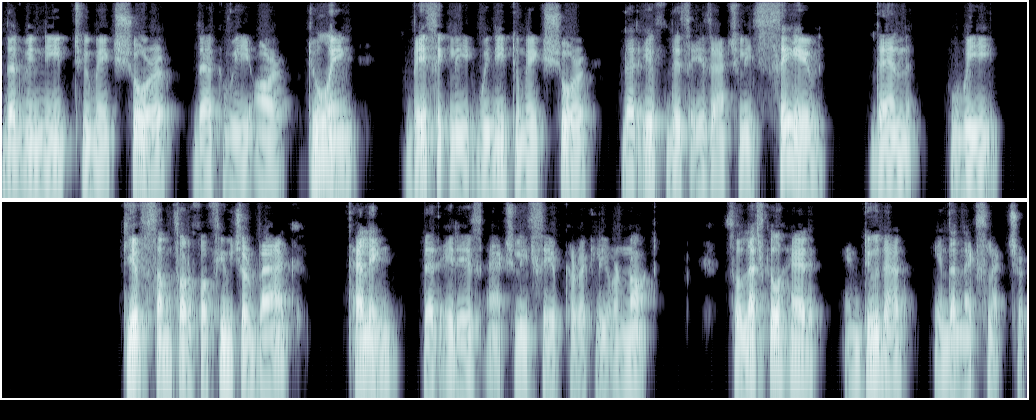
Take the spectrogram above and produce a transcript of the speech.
that we need to make sure that we are doing. Basically, we need to make sure that if this is actually saved, then we give some sort of a future back telling that it is actually saved correctly or not. So let's go ahead and do that in the next lecture.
